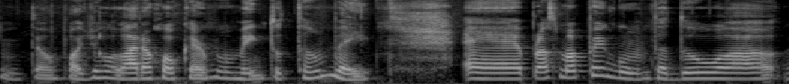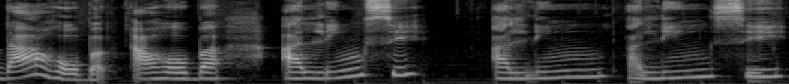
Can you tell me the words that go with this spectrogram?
Então pode rolar a qualquer momento também. É, próxima pergunta do uh, da arroba, arroba Alince, Alin, Alince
